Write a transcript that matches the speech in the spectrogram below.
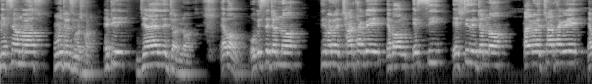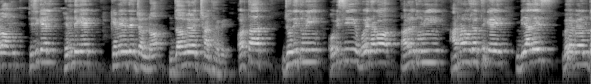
ম্যাক্সিমাম বয়স উনচল্লিশ বছর। এটি জেনারেলদের জন্য এবং ওবিসিদের জন্য তিন বছরের ছাড় থাকবে এবং এসসি এসটিদের জন্য পাঁচ বছরের ছাড় থাকবে এবং ফিজিক্যাল হ্যান্ডিক্যাপ ক্যান্ডিডেটদের জন্য দশ বছরের ছাড় থাকবে। অর্থাৎ যদি তুমি ওবিসি হয়ে থাকো, তাহলে তুমি আঠারো বছর থেকে বিয়াল্লিশ বছর পর্যন্ত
